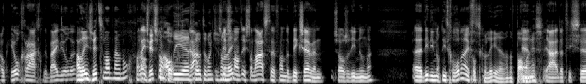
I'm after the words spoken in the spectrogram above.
ook heel graag erbij wilde. Alleen Zwitserland nou nog? Van Alleen al, Zwitserland Van al die eh, Ja, grote rondjes van de week? Zwitserland is de laatste van de Big Seven, zoals ze die noemen. Eh, die die nog niet gewonnen heeft. God scoleren, wat een En, palmares. ja, dat is... eh,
